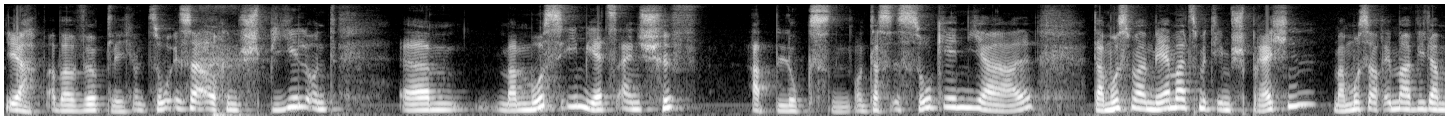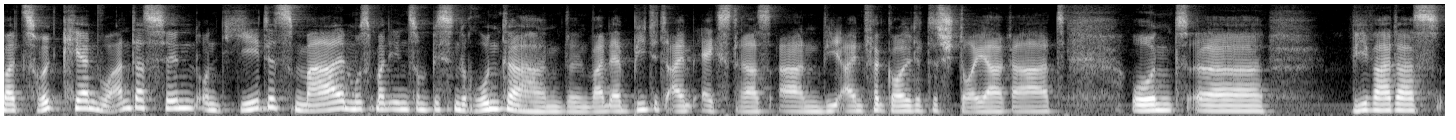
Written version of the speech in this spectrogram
Ja, aber wirklich. Und so ist er auch im Spiel und ähm, man muss ihm jetzt ein Schiff abluchsen. Und das ist so genial. Da muss man mehrmals mit ihm sprechen. Man muss auch immer wieder mal zurückkehren, woanders hin. Und jedes Mal muss man ihn so ein bisschen runterhandeln, weil er bietet einem Extras an, wie ein vergoldetes Steuerrad und äh, wie war das?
